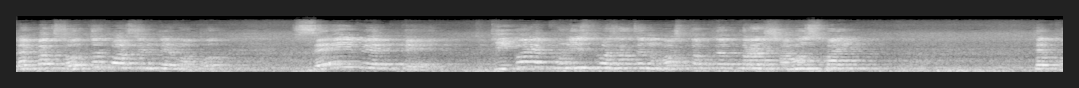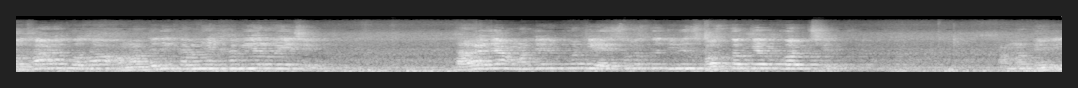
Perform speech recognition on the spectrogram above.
লগভগ সত্তর পার্সেন্টের মতো, সেই বেল্টে কি করে পুলিশ প্রশাসন হস্তক্ষেপ করার সাহস পায়? তো কোথাও না কোথাও আমাদেরই কামিয়ে খামিয়ে রয়েছে। তারা যে আমাদের উপর যে এই সমস্ত জিনিস হস্তক্ষেপ করছে, আমাদেরই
